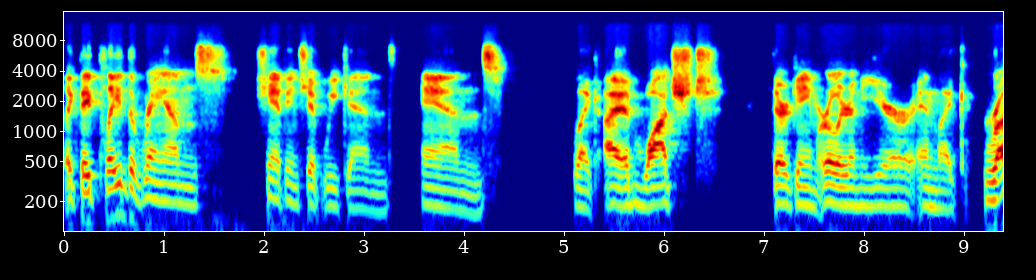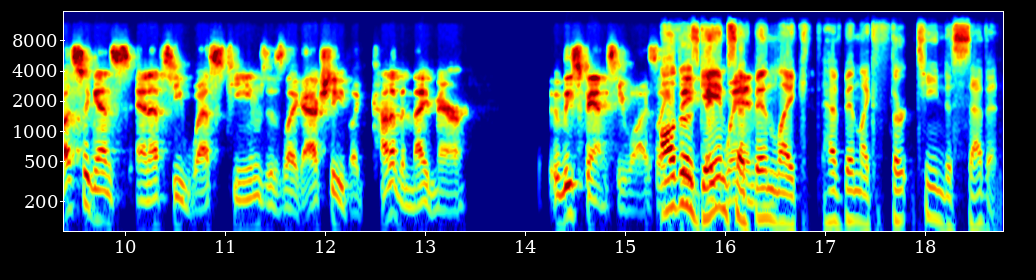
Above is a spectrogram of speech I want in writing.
like they played the Rams championship weekend, and like I had watched their game earlier in the year, and like Russ against NFC West teams is like actually like kind of a nightmare, at least fantasy wise. Like All those they games have been like have been like 13 to 7.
